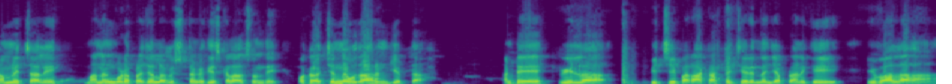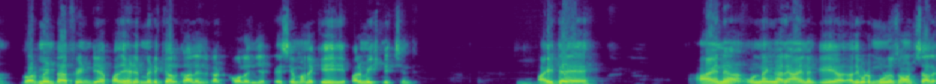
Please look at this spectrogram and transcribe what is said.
గమనించాలి. మనం కూడా ప్రజల్లో విస్తృతంగా తీసుకెళ్ళాల్సి ఉంది. ఒక చిన్న ఉదాహరణ చెప్తా. అంటే వీళ్ళ పిచ్చి పరాకాష్ట చేరిందని చెప్పడానికి ఇవాళ గవర్నమెంట్ ఆఫ్ ఇండియా పదిహేడు మెడికల్ కాలేజీలు కట్టుకోవాలని చెప్పేసి మనకి పర్మిషన్ ఇచ్చింది. అయితే ఆయన ఉండంగానే ఆయనకి అది కూడా మూడు సంవత్సరాల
